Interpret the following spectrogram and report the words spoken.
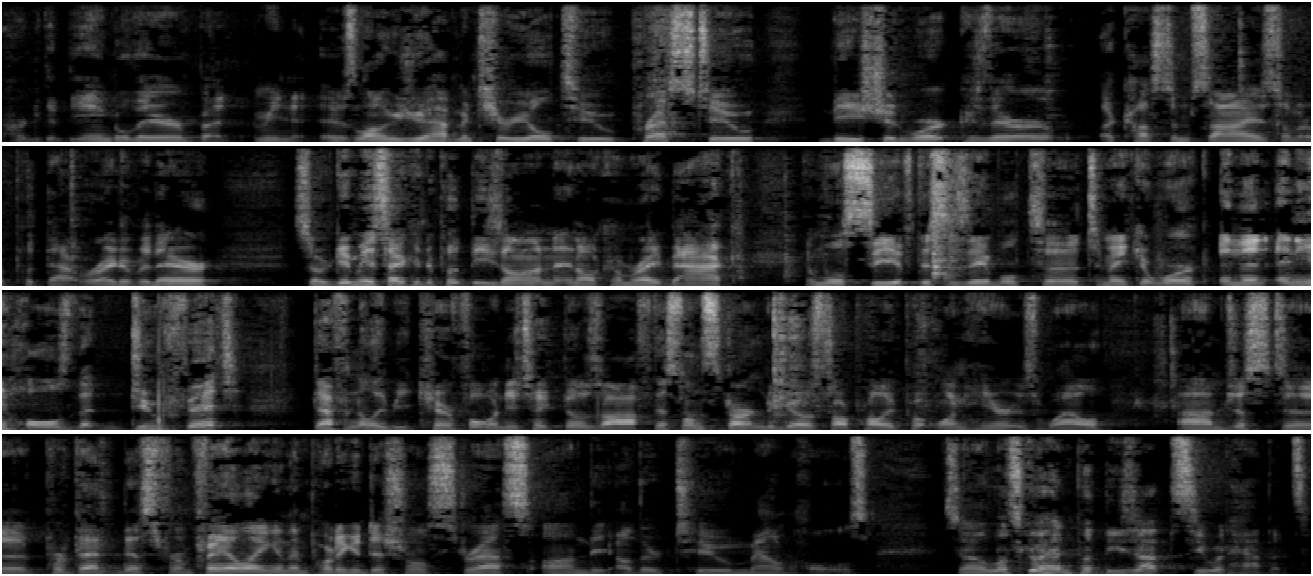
hard to get the angle there, but I mean, as long as you have material to press to, these should work because they're a custom size. So I'm going to put that right over there. So give me a second to put these on and I'll come right back and we'll see if this is able to, to make it work. And then any holes that do fit, definitely be careful when you take those off. This one's starting to go, so I'll probably put one here as well, um, just to prevent this from failing and then putting additional stress on the other two mount holes. So let's go ahead and put these up, see what happens.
